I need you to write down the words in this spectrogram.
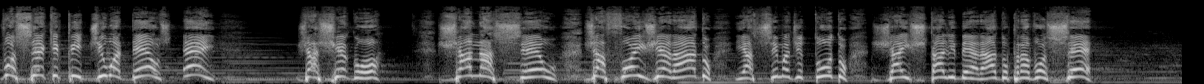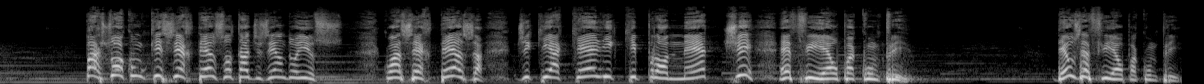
você que pediu a Deus, ei, já chegou, já nasceu, já foi gerado e, acima de tudo, já está liberado para você. Pastor, com que certeza está dizendo isso? Com a certeza de que aquele que promete é fiel para cumprir. Deus é fiel para cumprir.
